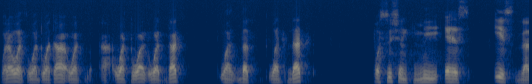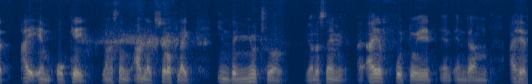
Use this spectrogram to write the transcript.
what I was, what, what, I, what, uh, what, what, what that was that, what that positioned me as is that I am okay. You understand me? I'm like sort of like in the neutral. You understand me? I, I have foot to it, and and um, I have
